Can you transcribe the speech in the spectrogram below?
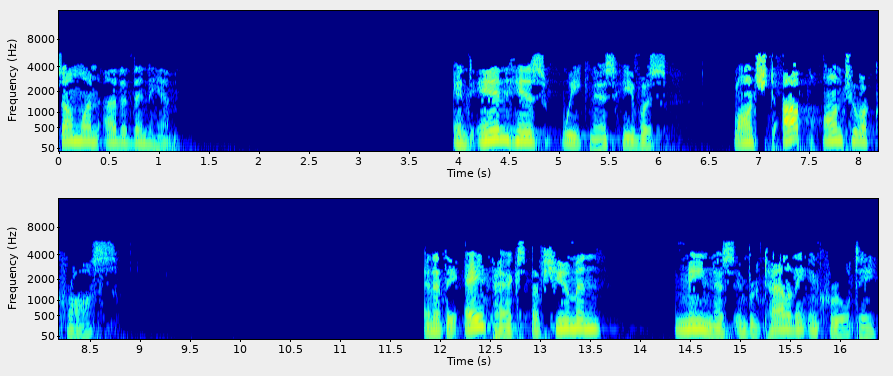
someone other than him. And in his weakness, he was launched up onto a cross. And at the apex of human meanness and brutality and cruelty,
